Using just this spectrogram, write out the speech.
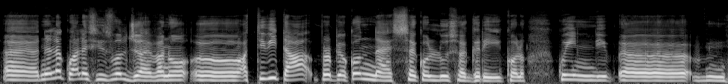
eh, nella quale si svolgevano eh, attività proprio connesse con l'uso agricolo. Quindi eh, noi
